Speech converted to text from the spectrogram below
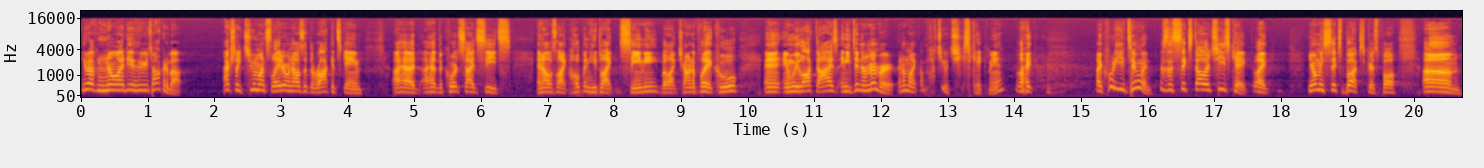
He would have no idea who you're talking about. Actually, two months later, when I was at the Rockets game, I had I had the courtside seats, and I was like hoping he'd like see me, but like trying to play it cool. And, and we locked eyes, and he didn't remember. And I'm like, I bought you a cheesecake, man. Like. Like, what are you doing? This is a $6 cheesecake. Like, you owe me six bucks, Chris Paul. Um,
